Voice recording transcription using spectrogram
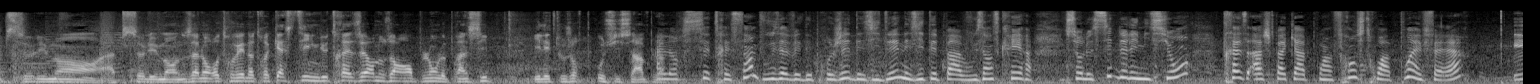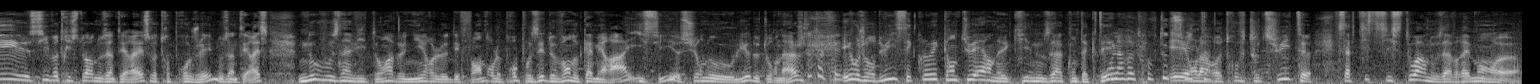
Absolument, absolument. Nous allons retrouver notre casting du 13h. Nous en rappelons le principe. Il est toujours aussi simple. Alors c'est très simple, vous avez des projets, des idées, n'hésitez pas à vous inscrire sur le site de l'émission 13hpk.france3.fr. Et si votre histoire nous intéresse, votre projet nous intéresse, nous vous invitons à venir le défendre, le proposer devant nos caméras, ici, sur nos lieux de tournage. Tout à fait. Et aujourd'hui, c'est Chloé Cantuerne qui nous a contactés. On la retrouve tout de et suite. on la retrouve tout de suite. Sa petite histoire nous a vraiment euh,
